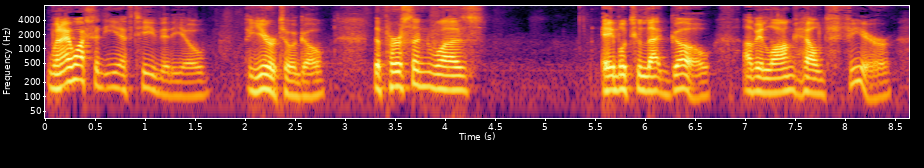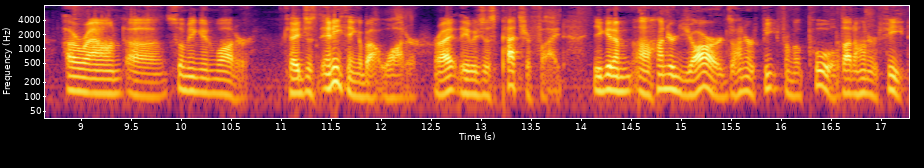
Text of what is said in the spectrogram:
When I watched an EFT video a year or two ago, the person was able to let go of a long-held fear around uh, swimming in water. Okay, just anything about water, right? They was just petrified. You get him 100 yards, 100 feet from a pool, about 100 feet,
